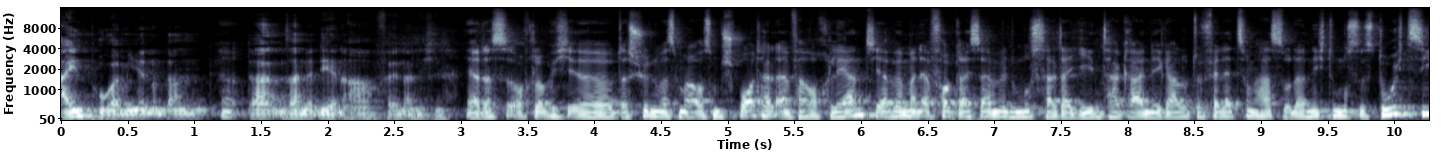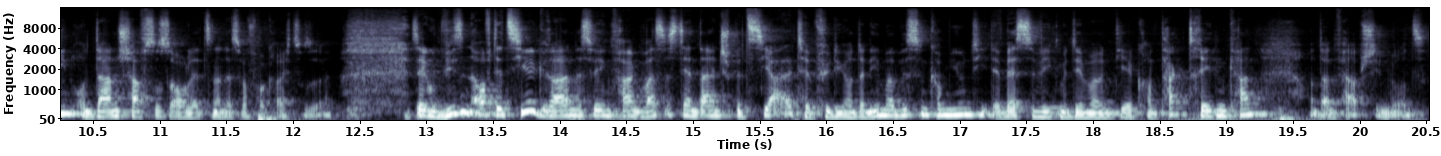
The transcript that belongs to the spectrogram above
einprogrammieren und dann ja. da in seine DNA verinnerlichen. Ja, das ist auch, glaube ich, äh, das Schöne, was man aus dem Sport halt einfach auch lernt. Ja, wenn man erfolgreich sein will, du musst halt da jeden Tag rein, egal ob du Verletzungen hast oder nicht, du musst es durchziehen und dann schaffst du es auch letzten Endes erfolgreich zu sein. Sehr gut, wir sind auf der Zielgeraden, deswegen fragen, was ist denn dein Spezialtipp für die Unternehmerwissen-Community? Der beste Weg, mit dem man dir Kontakt treten kann und dann verabschieden wir uns.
